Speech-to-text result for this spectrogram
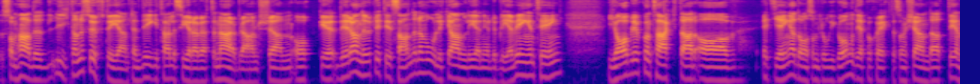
som hade liknande syfte egentligen, digitalisera veterinärbranschen och eh, det rann ut lite i sanden av olika anledningar, det blev ingenting. Jag blev kontaktad av ett gäng av dem som drog igång det projektet som kände att det,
